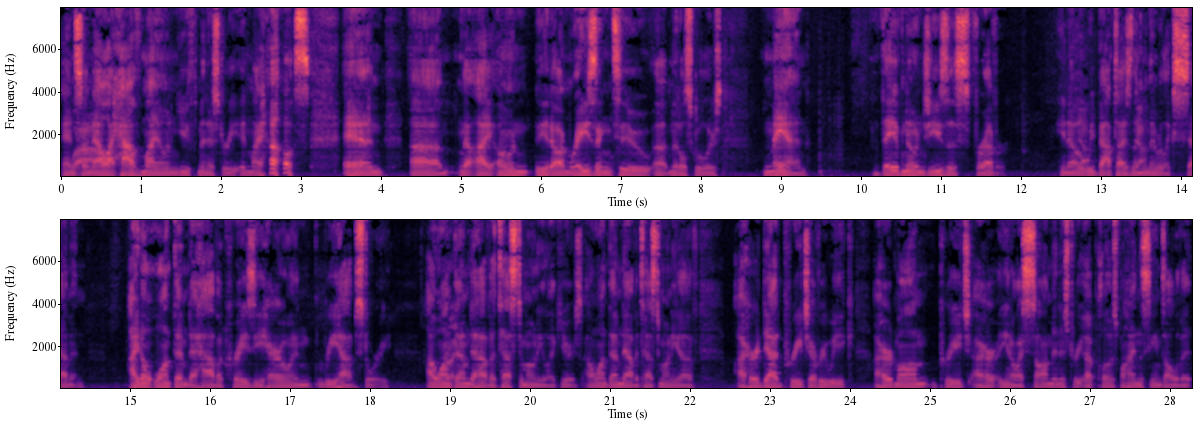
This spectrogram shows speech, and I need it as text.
and so now i have my own youth ministry in my house. And um, i own you know i'm raising two uh, middle schoolers. Man they've known jesus forever. You know Yeah. we baptized them Yeah. when they were like seven. I don't want them to have a crazy heroin rehab story. I want Right. them to have a testimony like yours. I want them to have a testimony of i heard dad preach every week i heard mom preach. I heard you know i saw ministry up close behind the scenes all of it.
